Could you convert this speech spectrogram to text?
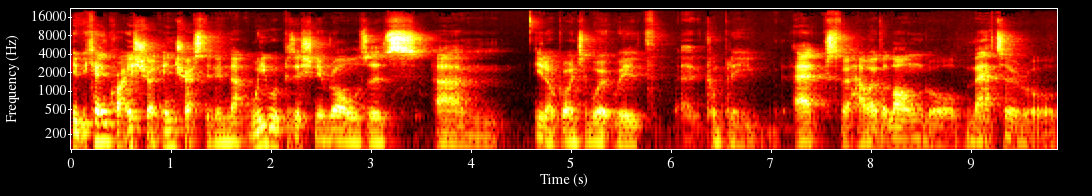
it became quite interesting in that we were positioning roles as um, you know going to work with company X for however long, or Meta, or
